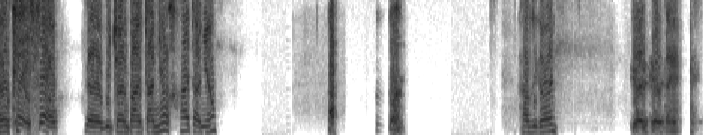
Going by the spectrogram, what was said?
Okay, so uh, we're joined by Daniel. Hi, Daniel. How's it going? Good, good, thanks.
